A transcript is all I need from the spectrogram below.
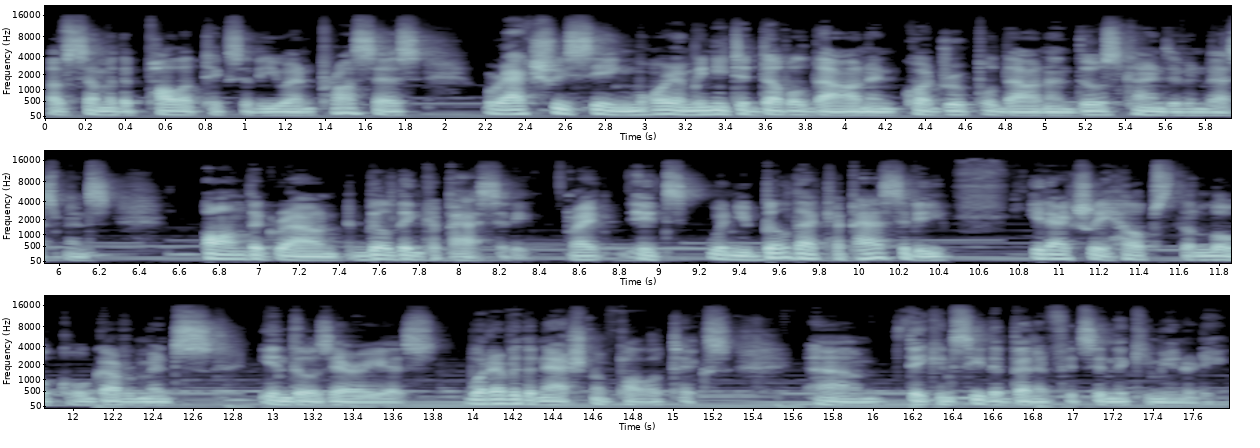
of some of the politics of the UN process. We're actually seeing more, and we need to double down and quadruple down on those kinds of investments on the ground building capacity right? It's when you build that capacity it actually helps the local governments in those areas. Whatever the national politics um, they can see the benefits in the community.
